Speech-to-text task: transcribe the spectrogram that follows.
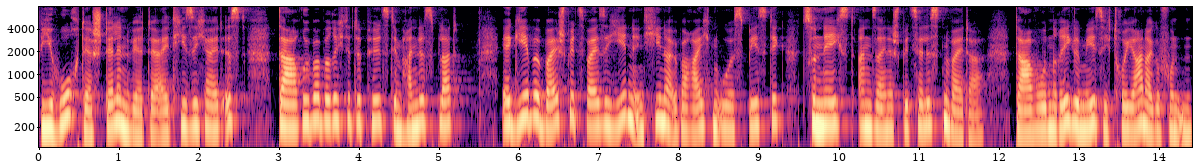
Wie hoch der Stellenwert der IT-Sicherheit ist, darüber berichtete Pilz dem Handelsblatt er gebe beispielsweise jeden in China überreichten USB-Stick zunächst an seine Spezialisten weiter. Da wurden regelmäßig Trojaner gefunden.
